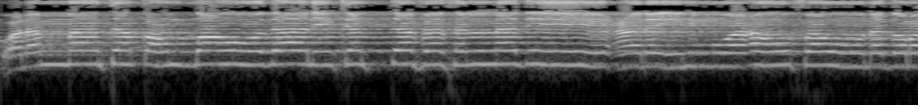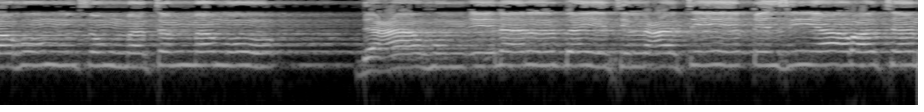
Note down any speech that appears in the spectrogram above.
ولما تقضوا ذلك التفث الذي عليهم وأوفوا نذرهم ثم تمموا. دعاهم إلى البيت العتيق زيارة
